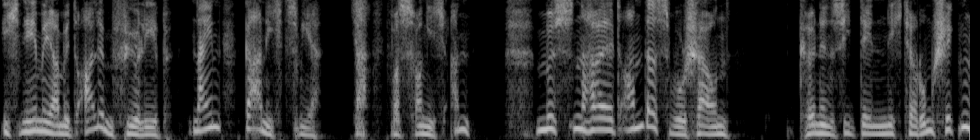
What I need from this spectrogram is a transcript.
Ich nehme ja mit allem fürlieb. Nein, gar nichts mehr. Ja, was fang ich an? Müssen halt anderswo schauen. Können Sie denn nicht herumschicken?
